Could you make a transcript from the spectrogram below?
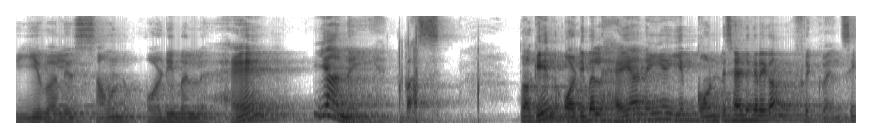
ये वाले साउंड ऑडिबल है या नहीं है? बस। तो अगेन ऑडिबल है या नहीं है, ये कौन डिसाइड करेगा? फ्रीक्वेंसी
